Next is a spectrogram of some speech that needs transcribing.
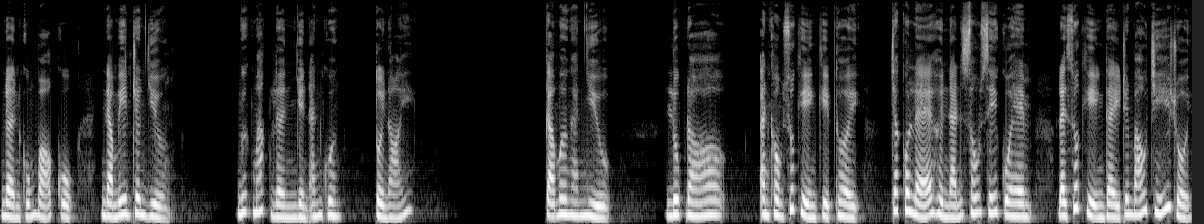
nên cũng bỏ cuộc, nằm yên trên giường. Ngước mắt lên nhìn anh Quân, tôi nói. Cảm ơn anh nhiều. Lúc đó, anh không xuất hiện kịp thời, chắc có lẽ hình ảnh xấu xí của em lại xuất hiện đầy trên báo chí rồi.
